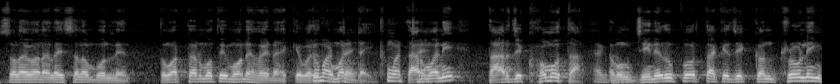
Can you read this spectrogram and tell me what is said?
সোলাইমান আলাইসাল্লাম বললেন তোমারটার মতোই মনে হয় না একেবারে তোমারটাই। তার মানে তার যে ক্ষমতা এবং জিনের উপর তাকে যে কন্ট্রোলিং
